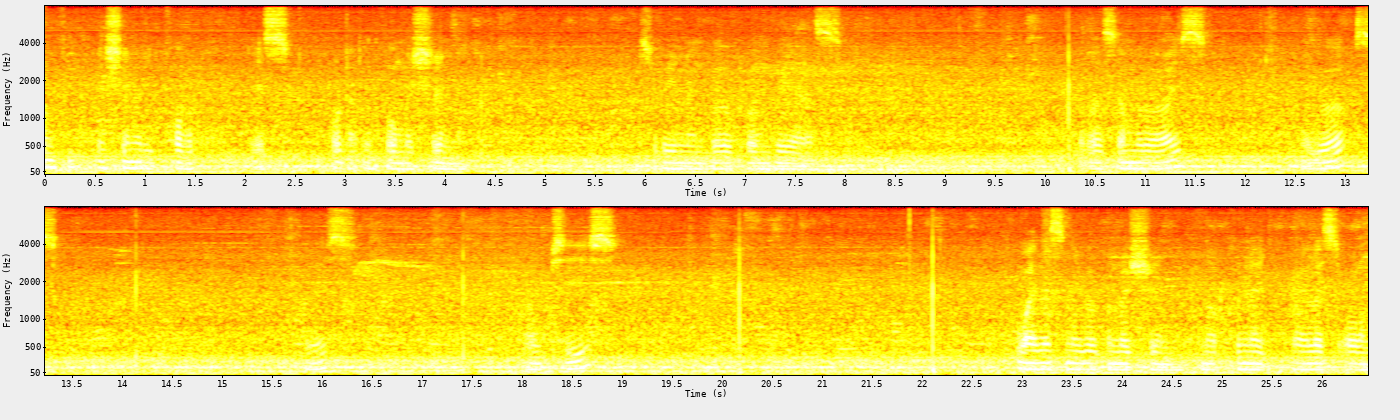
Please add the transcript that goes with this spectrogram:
Configuration report. Yes product information. Serial number from where's I'll summarize. The works. Yes. IPs wireless network connection not connect wireless on.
